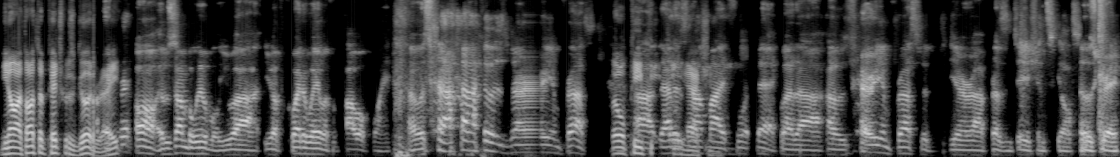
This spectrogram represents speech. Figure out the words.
You know i thought the pitch was good right Oh, it was unbelievable. You uh, you have quite a way with a PowerPoint. I was, I was very impressed. little PP Uh, that is not action. my forte, but uh, I was very impressed with your uh, presentation skills. It was great.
